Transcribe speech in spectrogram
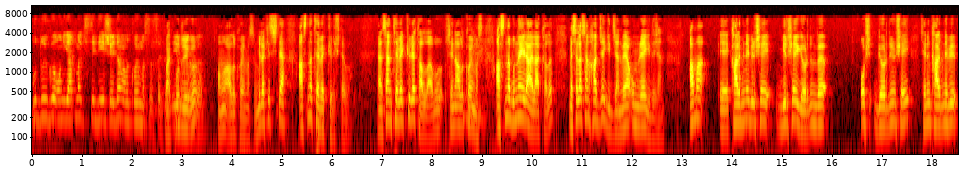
Bu duygu onu yapmak istediği şeyden alıkoymasın sakın Bak bu duygu buyurdu. Onu alıkoymasın. Bilakis işte aslında tevekkül işte bu. Yani sen tevekkül et Allah'a bu seni alıkoymasın. Aslında bu neyle alakalı? Mesela sen hacca gideceksin veya umreye gideceksin. Ama e, kalbine bir şey bir şey gördün ve o gördüğün şey senin kalbine bir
